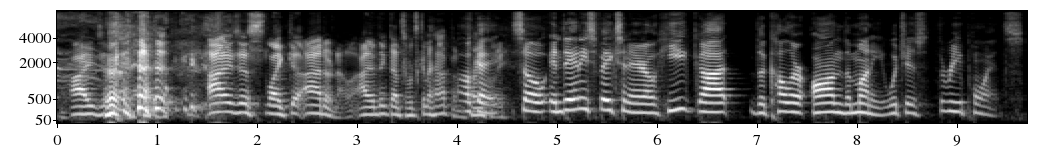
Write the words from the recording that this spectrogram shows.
I just, I just like I don't know. I think that's what's gonna happen. Okay. Frankly. So in Danny's fake scenario, he got the color on the money, which is three points.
